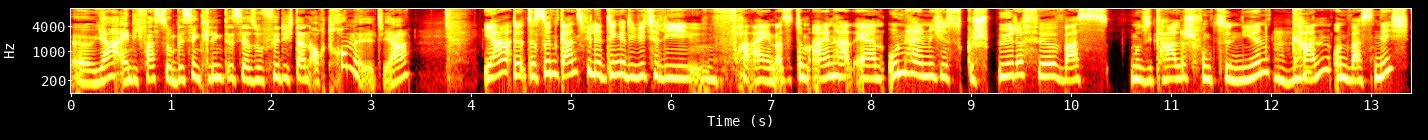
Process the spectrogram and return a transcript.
äh, ja, eigentlich fast so ein bisschen klingt es ja so für dich dann auch trommelt, ja? Ja, das sind ganz viele Dinge, die Vitali vereint. Also zum einen hat er ein unheimliches Gespür dafür, was musikalisch funktionieren kann und was nicht.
